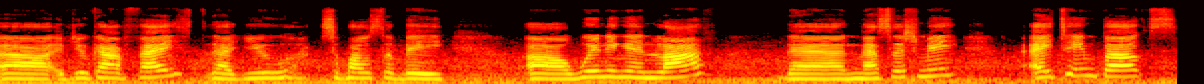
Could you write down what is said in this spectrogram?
Uh, if you got faith that you supposed to be uh, winning in life, then message me. 18 bucks.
